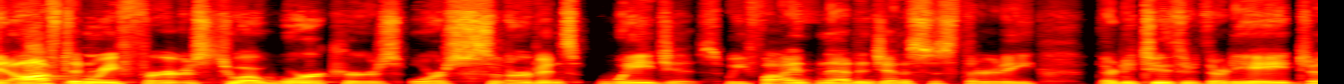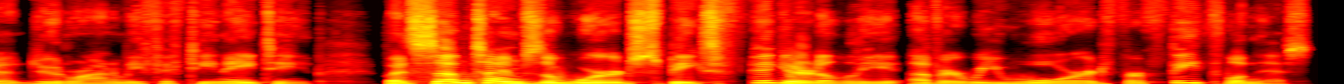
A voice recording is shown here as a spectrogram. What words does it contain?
It often refers to our workers or servants' wages. We find that in Genesis 30, 32 through 38, Deuteronomy 15, 18. But sometimes the word speaks figuratively of a reward for faithfulness,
